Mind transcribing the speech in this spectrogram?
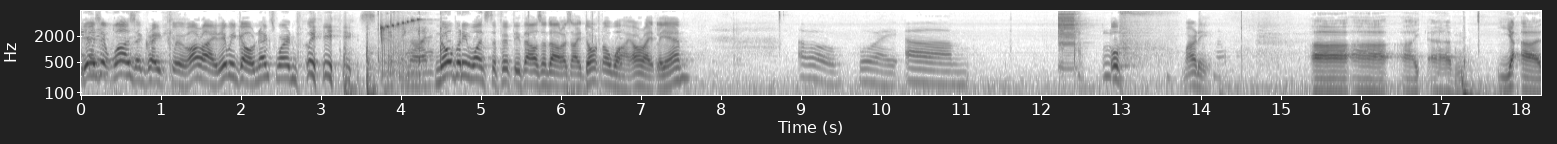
Yes, it. it was a great clue. All right, here we go. Next word, please. Nobody wants the $50,000. I don't know why. All right, Leann. Oh, boy. Um, Oof. Marty. Uh, uh, uh, um, yeah, uh,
